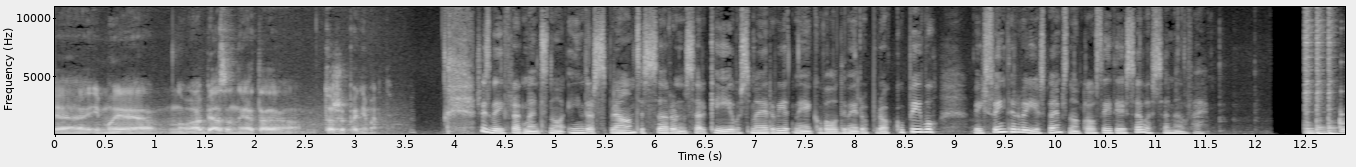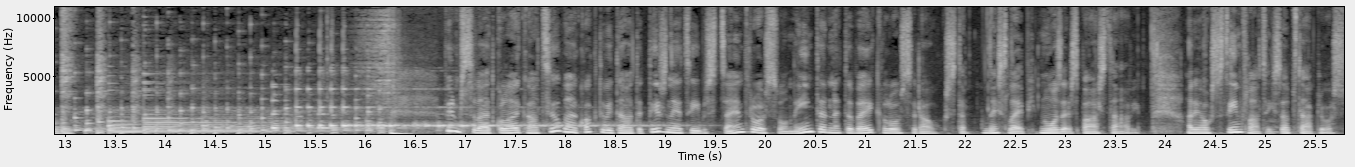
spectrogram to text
И мы ну, обязаны это тоже понимать. Šis bija fragments no Indras Sprānces sarunas ar Kijavas mēra vietnieku Valdimiru Prokopivu. Visu interviju iespējams noklausīties LSMLV. Pirmsvētku laikā cilvēku aktivitāte tirzniecības centros un interneta veikalos ir augsta, neslēpj nozares pārstāvji. Arī augstas inflācijas apstākļos.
